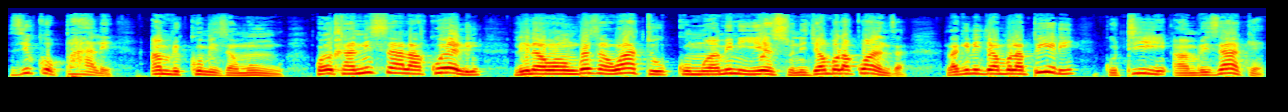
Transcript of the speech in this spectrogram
Ziko pale amri kumi za mungu. Kwa hiyo kanisa la kweli linawaongoza watu kumwamini yesu. Ni jambo la kwanza. Lakini jambo la pili kutii amri zake.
